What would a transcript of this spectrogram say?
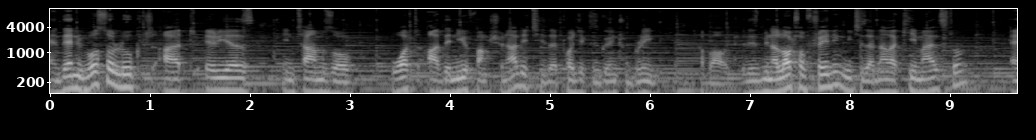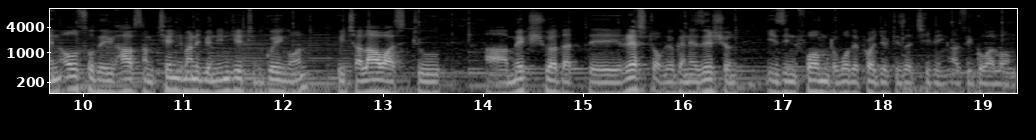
And then we've also looked at areas in terms of what are the new functionality that the project is going to bring about. There's been a lot of training, which is another key milestone. And also they have some change management initiative going on, which allow us to uh, make sure that the rest of the organization is informed of what the project is achieving as we go along.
